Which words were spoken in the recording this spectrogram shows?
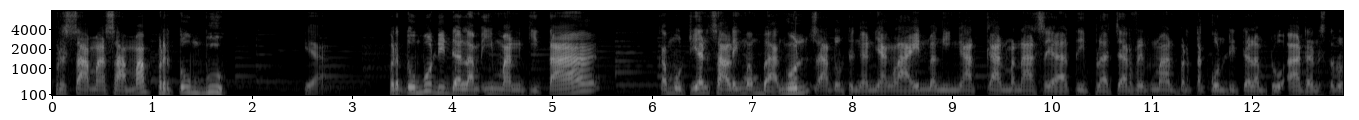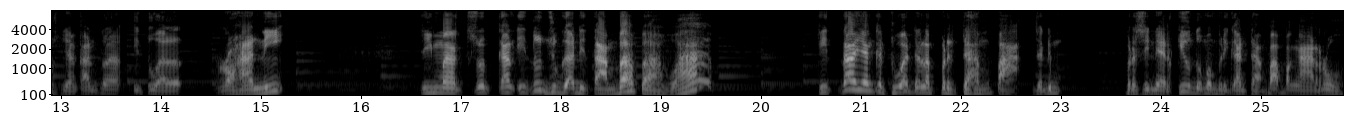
bersama-sama bertumbuh. Ya. Bertumbuh di dalam iman kita, kemudian saling membangun satu dengan yang lain, mengingatkan, menasehati, belajar firman, bertekun di dalam doa dan seterusnya karena itu hal rohani. Dimaksudkan itu juga ditambah bahwa kita yang kedua adalah berdampak. Jadi bersinergi untuk memberikan dampak pengaruh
